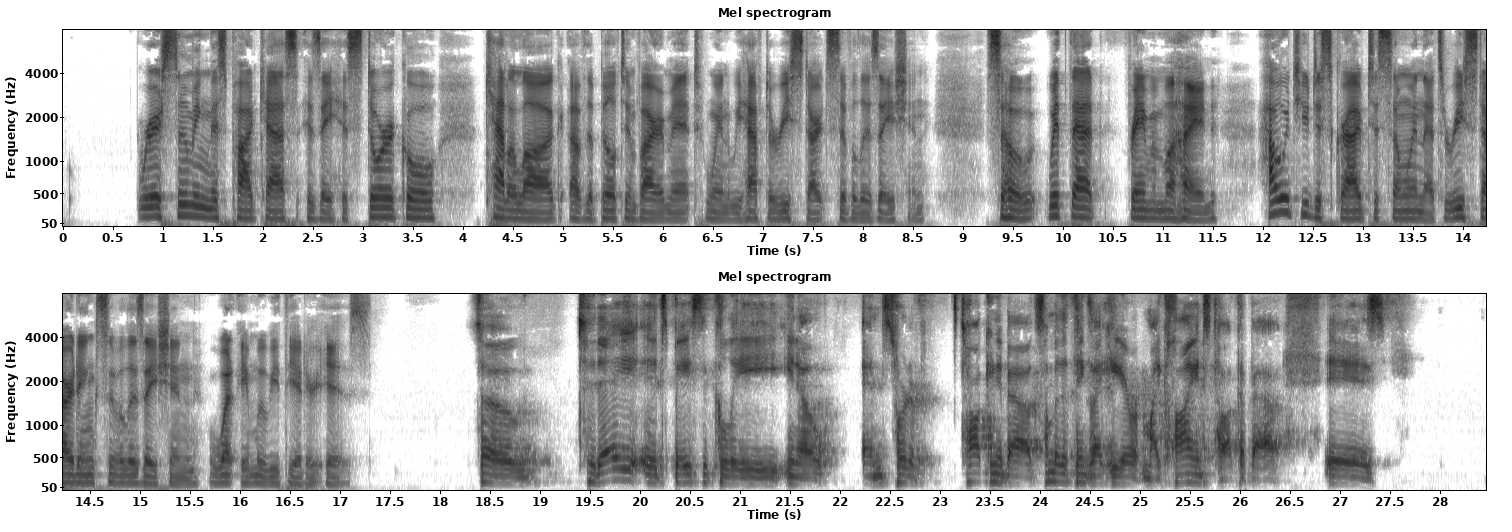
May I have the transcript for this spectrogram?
we're assuming this podcast is a historical catalog of the built environment when we have to restart civilization. So, with that frame of mind, how would you describe to someone that's restarting civilization what a movie theater is? So today it's basically, you know, and sort of talking about some of the things I hear my clients talk about is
